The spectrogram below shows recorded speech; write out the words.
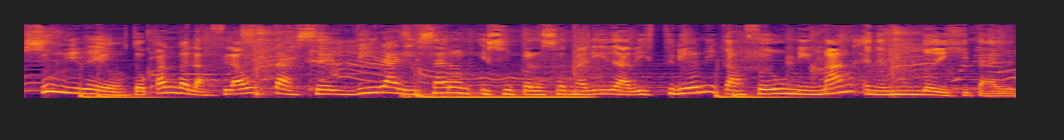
Sus videos tocando la flauta se viralizaron y su personalidad histriónica fue un imán en el mundo digital.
